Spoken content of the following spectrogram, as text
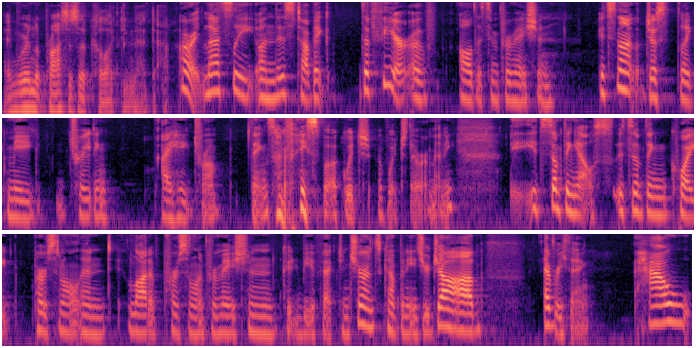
And we're in the process of collecting that data. All right. Lastly, on this topic, the fear of all this information. It's not just like me trading "I hate Trump" things on Facebook, which of which there are many. It's something else. It's something quite personal, and a lot of personal information could be affect insurance companies, your job, everything. How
